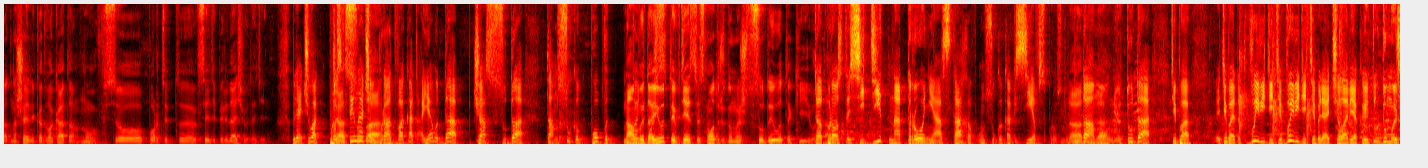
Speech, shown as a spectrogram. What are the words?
отношение к адвокатам, ну, все портит э, все эти передачи вот эти. Блядь, чувак, просто Час ты суда. начал про адвоката, а я вот, да, час суда, там, сука, поп... Вот, Нам выдают, ты в детстве смотришь, думаешь, суды вот такие. вот Да там. просто сидит на троне Астахов, он, сука, как Зевс просто. Да, туда да, да. молнию, туда. Типа, типа этот, выведите, выведите, блядь, человека. И ты думаешь,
